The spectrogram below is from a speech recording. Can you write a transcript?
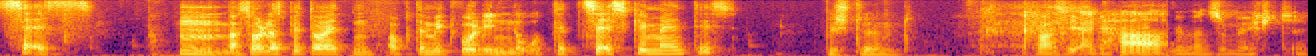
Cess. Hm, was soll das bedeuten? Ob damit wohl die Note Cess gemeint ist? Bestimmt. Quasi ein Haar, wenn man so möchte.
